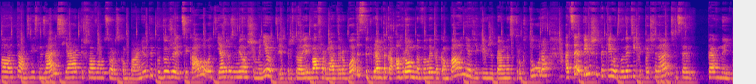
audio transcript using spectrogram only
А, так, звісно, зараз я пішла в аутсорс компанію. Типу, дуже цікаво. От я зрозуміла, що мені, от як ти розповіла, є два формати роботи. Це типу прям така огромна велика компанія, в якій вже певна структура. А це більше такий, от вони тільки починають. Це певний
